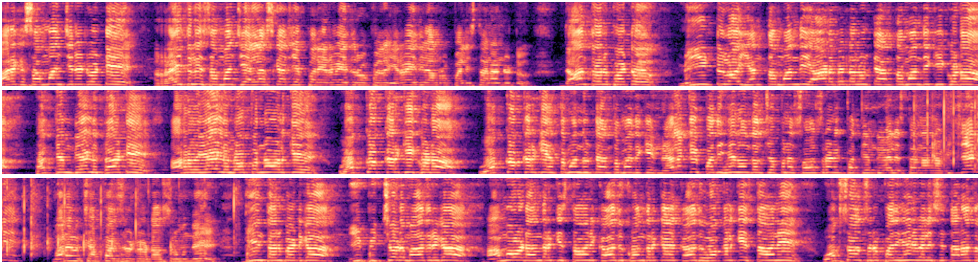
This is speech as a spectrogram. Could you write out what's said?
మనకి సంబంధించినటువంటి రైతులకు సంబంధించి ఎల్ఎస్ గారు చెప్పారు ఇరవై ఐదు రూపాయలు ఇరవై ఐదు వేల రూపాయలు ఇస్తాను అన్నట్టు. దాంతో పాటు మీ ఇంటిలో ఎంతమంది ఆడబిడ్డలు ఉంటే అంతమందికి కూడా పద్దెనిమిది ఏళ్ళు దాటి అరవై ఏళ్ళు లోపున్న వాళ్ళకి ఒక్కొక్కరికి కూడా ఒక్కొక్కరికి ఎంతమంది ఉంటే అంతమందికి నెలకి పదిహేను వందల చొప్పున సంవత్సరానికి పద్దెనిమిది వేలు ఇస్తానన్న విషయాన్ని మనం చెప్పాల్సినటువంటి అవసరం ఉంది. దీంతో పాటుగా ఈ పిచ్చోడు మాదిరిగా అమ్మఒడు అందరికి ఇస్తామని కాదు కొందరికే కాదు ఒకరికి ఇస్తామని ఒక సంవత్సరం పదిహేను వేలు ఇస్తే తర్వాత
